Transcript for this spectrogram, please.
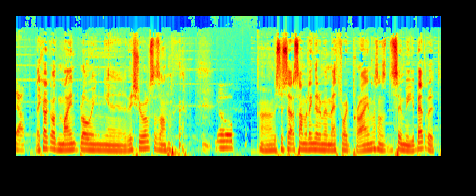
ja. Det er ikke akkurat mind-blowing uh, visuals og sånn. Nope. Uh, hvis du ser, sammenligner det med Metroid Prime, og sånt, så det ser jo mye bedre ut.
